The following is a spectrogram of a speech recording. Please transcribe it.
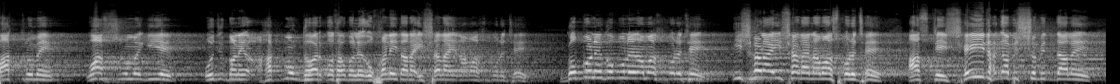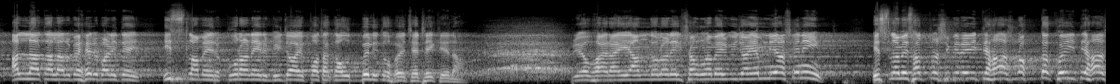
বাথরুমে, ওয়াশরুমে গিয়ে মানে হাতমুখ ধোয়ার কথা বলে ওখানেই তারা ইশারায় নামাজ পড়েছে। গোপনে গোপনে নামাজ পড়েছে, ইশারা ইশারা নামাজ পড়েছে। আজকে সেই ঢাকা বিশ্ববিদ্যালয়ে আল্লাহ তালার মেহের বাড়িতে ইসলামের, কোরআনের বিজয় পতাকা উদ্বেলিত হয়েছে, ঠিক না প্রিয় ভাইরা, এই আন্দোলন, এই সংগ্রামের বিজয় এমনি আসেনি। ইসলামী ছাত্র শিবিরের ইতিহাস, রক্তাক্ষয় ইতিহাস,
